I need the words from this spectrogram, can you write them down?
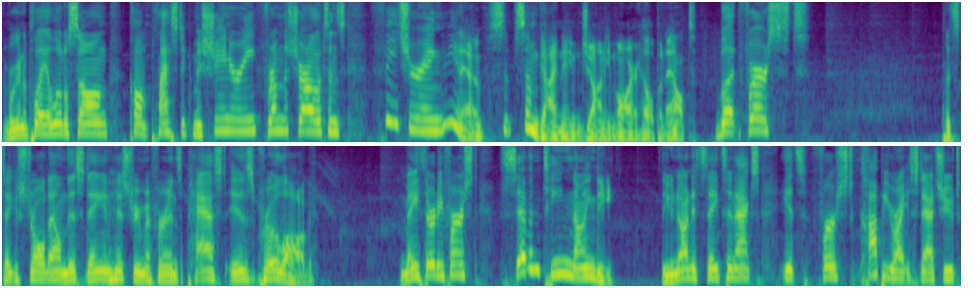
And we're going to play a little song called Plastic Machinery from the Charlatans, featuring, you know, some guy named Johnny Marr helping out. But first, let's take a stroll down this day in history, my friends. Past is prologue. May 31st, 1790. The United States enacts its first copyright statute,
